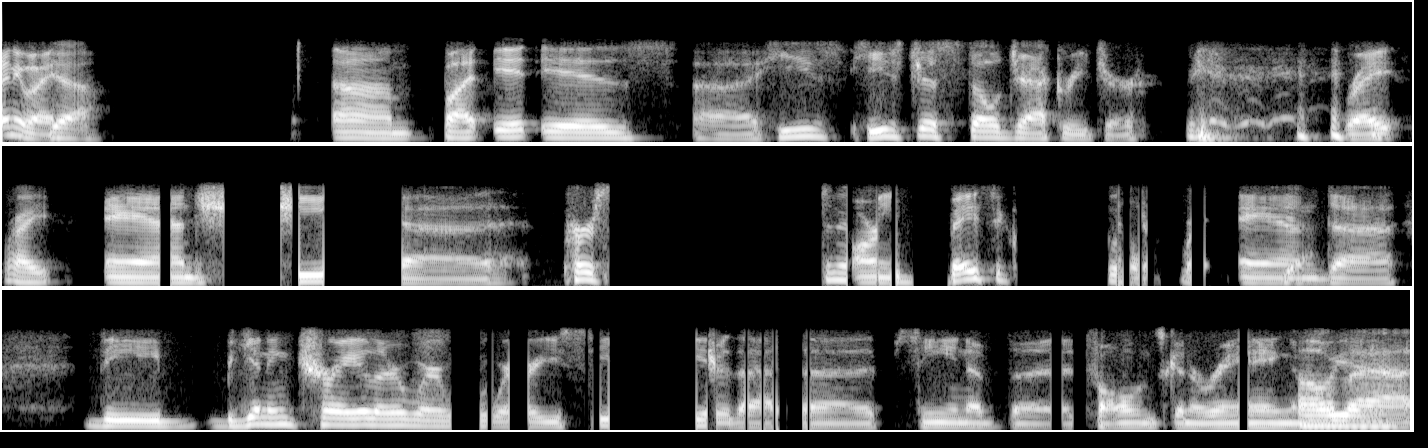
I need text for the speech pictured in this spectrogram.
Anyway, yeah. um, but it is uh, he's he's just still Jack Reacher, right? right. and she uh, person in the army basically and uh, the beginning trailer where where you see that uh, scene of the phone's going to ring and Oh, all yeah.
